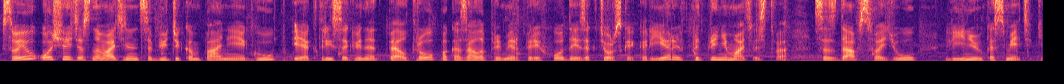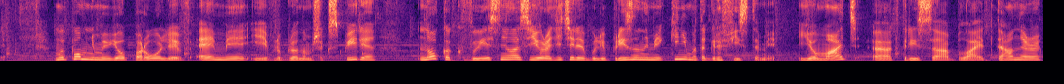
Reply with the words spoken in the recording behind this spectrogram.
В свою очередь, основательница бьюти-компании Goop и актриса Гвинет Пелтроу показала пример перехода из актерской карьеры в предпринимательство, создав свою линию косметики. Мы помним ее по роли в «Эмме» и «Влюбленном Шекспире», но, как выяснилось, ее родители были признанными кинематографистами. Ее мать, э, актриса Блайт Даннер,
